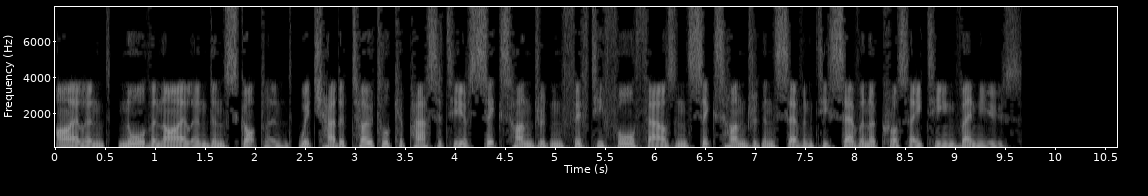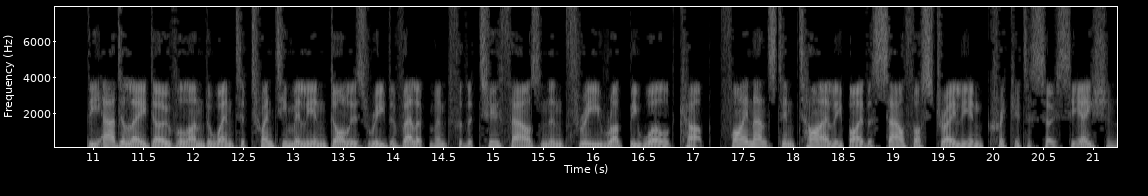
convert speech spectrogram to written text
Ireland, Northern Ireland and Scotland which had a total capacity of 654,677 across 18 venues. The Adelaide Oval underwent a $20 million redevelopment for the 2003 Rugby World Cup, financed entirely by the South Australian Cricket Association,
